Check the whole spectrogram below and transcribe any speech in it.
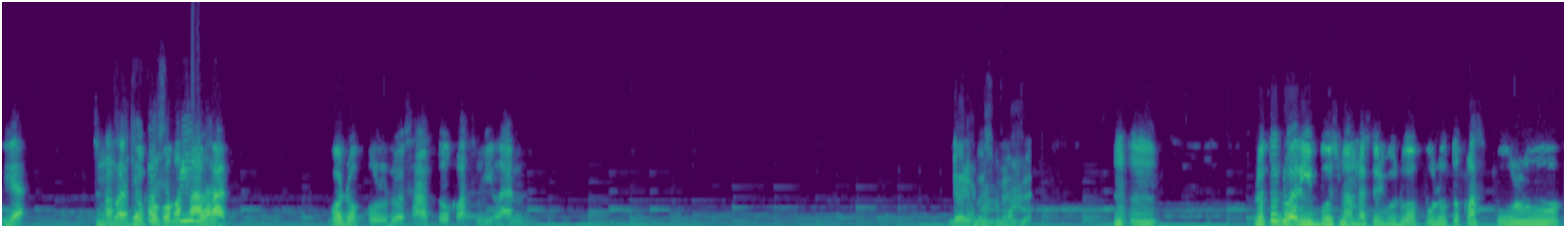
Iya. Gua aja 19 20 kelas gua kelas 9. 8. Gue 20 21 kelas 9. 2019 Mm Lu tuh 2019 2020 tuh kelas 10.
